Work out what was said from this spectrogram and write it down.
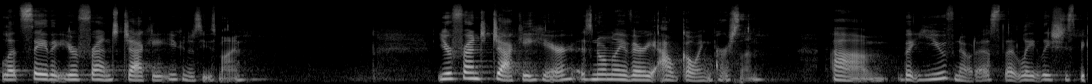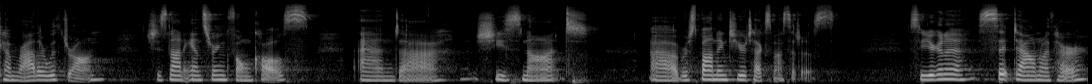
let's say that your friend Jackie, you can just use mine. Your friend Jackie here is normally a very outgoing person, um, but you've noticed that lately she's become rather withdrawn. She's not answering phone calls, and uh, she's not uh, responding to your text messages. So you're going to sit down with her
